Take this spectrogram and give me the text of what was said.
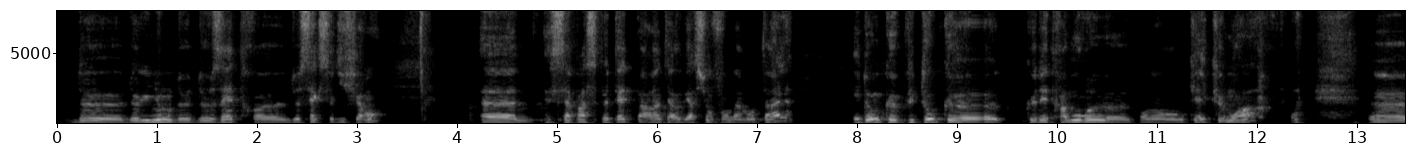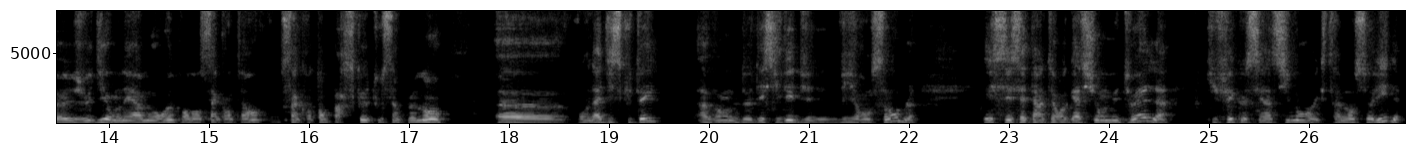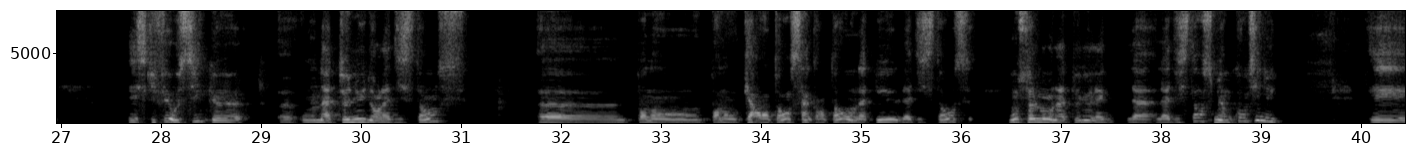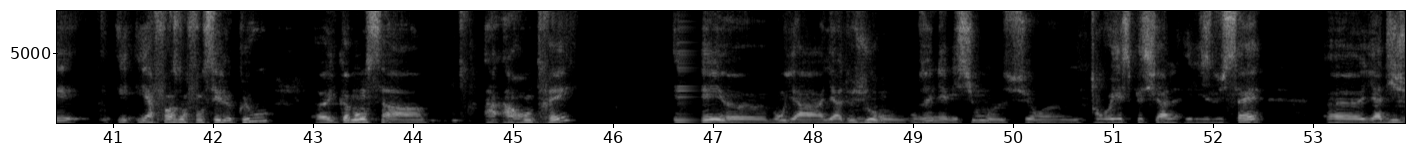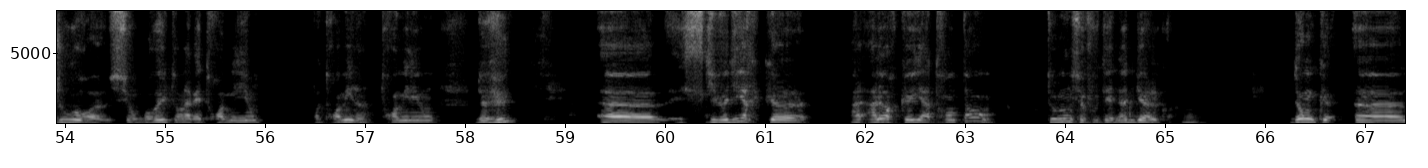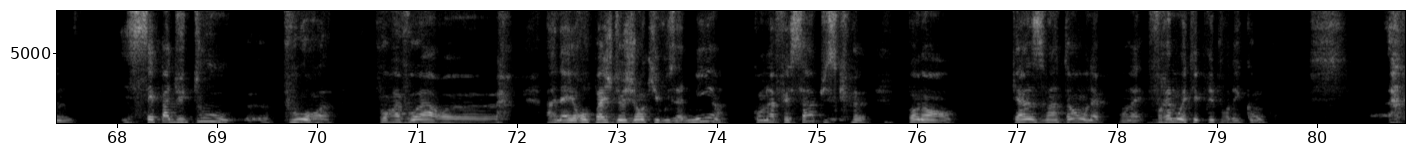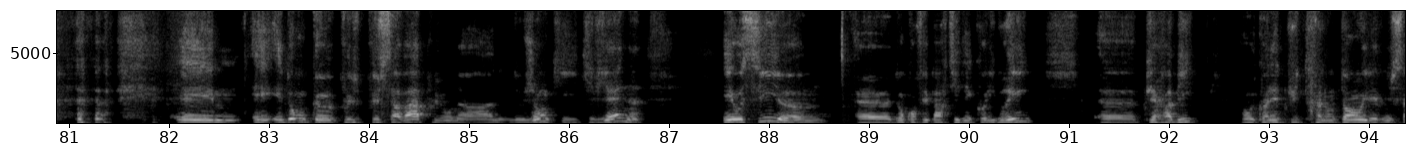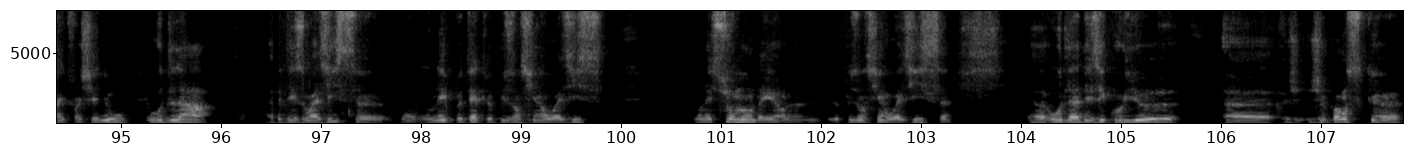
de, l'union de deux êtres euh, de sexe différents, euh, ça passe peut-être par l'interrogation fondamentale. Et donc, plutôt que d'être amoureux pendant quelques mois, je veux dire, on est amoureux pendant 50 ans, 50 ans parce que tout simplement, euh, on a discuté avant de décider de vivre ensemble. Et c'est cette interrogation mutuelle qui fait que c'est un ciment extrêmement solide. Et ce qui fait aussi qu'on euh, a tenu dans la distance euh, pendant, pendant 40 ans, 50 ans, on a tenu la distance. Non seulement on a tenu la, distance, mais on continue. Et, à force d'enfoncer le clou, il commence à, à rentrer. Et euh, bon, il y, a, il y, a, deux jours, on, faisait une émission euh, sur euh, Envoyé spécial Élise Lucet. il y a dix jours, sur Brut, on avait 3 millions, pas 3 000, hein, 3 millions de vues. ce qui veut dire que, alors qu'il y a 30 ans, tout le monde se foutait de notre gueule. Quoi. Mm. Donc, euh, c'est pas du tout pour, pour avoir un aéropage de gens qui vous admirent qu'on a fait ça, puisque pendant 15-20 ans, on a, vraiment été pris pour des cons. et, donc, euh, plus, ça va, plus on a de gens qui, viennent. Et aussi, euh, euh, donc on fait partie des colibris. Pierre Rabhi, on le connaît depuis très longtemps, il est venu cinq fois chez nous. Au-delà des oasis, on est peut-être le plus ancien oasis. On est sûrement d'ailleurs le, plus ancien oasis. Au-delà des écolieux, euh, je, pense que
